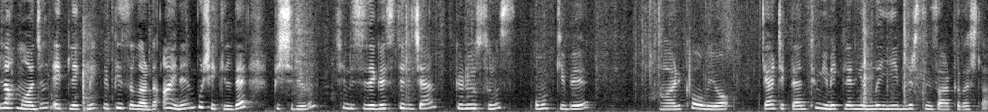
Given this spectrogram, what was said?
Lahmacun, etli ekmek ve pizzaları da aynen bu şekilde pişiriyorum. Şimdi size göstereceğim. Görüyorsunuz pamuk gibi harika oluyor. Gerçekten tüm yemeklerin yanında yiyebilirsiniz arkadaşlar.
